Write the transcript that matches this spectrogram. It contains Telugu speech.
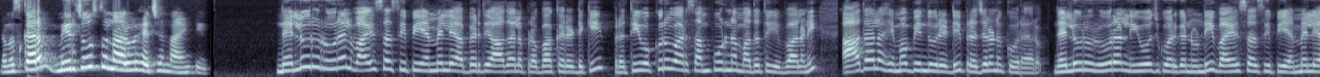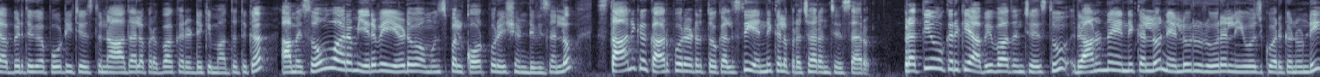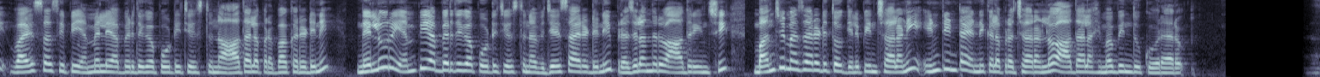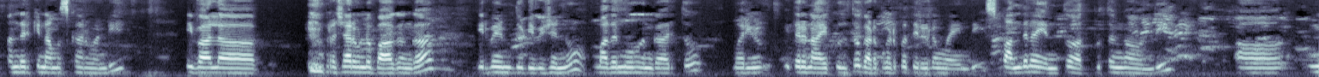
నమస్కారం. మీరు చూస్తున్నారు HN nine TV. Nellore rural YSRCP MLA అభ్యర్థి ఆదాల ప్రభాకర్ రెడ్డికి ప్రతి ఒక్కరూ వారి సంపూర్ణ మద్దతు ఇవ్వాలని ఆదాల హిమబిందు రెడ్డి ప్రజలను కోరారు. నెల్లూరు రూరల్ నియోజకవర్గం నుండి వైఎస్ఆర్సీపీ ఎమ్మెల్యే అభ్యర్థిగా పోటీ చేస్తున్న ఆదాల ప్రభాకర్ రెడ్డికి మద్దతుగా ఆమె సోమవారం ఇరవై ఏడవ మున్సిపల్ కార్పొరేషన్ డివిజన్లో స్థానిక కార్పొరేటర్తో కలిసి ఎన్నికల ప్రచారం చేశారు. ప్రతి ఒక్కరికి అభివాదం చేస్తూ రానున్న ఎన్నికల్లో నెల్లూరు రూరల్ నియోజకవర్గం నుండి వైఎస్ఆర్సీపీ ఎమ్మెల్యే అభ్యర్థిగా పోటీ చేస్తున్న ఆదాల ప్రభాకర్ రెడ్డిని నెల్లూరు ఎంపీ అభ్యర్థిగా పోటీ చేస్తున్న విజయసాయిరెడ్డిని ప్రజలందరూ ఆదరించి మంచి మెజారిటీతో గెలిపించాలని ఇంటింట ఎన్నికల ప్రచారంలో ఆదాల హిమబిందు కోరారు. అందరికీ నమస్కారం అండి. ఇవాళ ప్రచారంలో భాగంగా ఇరవై ఎనిమిదో డివిజన్ను మదన్ మోహన్ గారితో మరియు ఇతర నాయకులతో గడప గడప తిరగడం అయింది. స్పందన ఎంతో అద్భుతంగా ఉంది.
